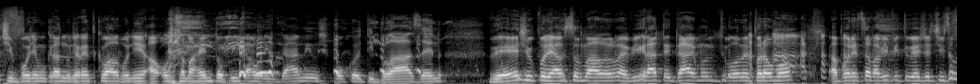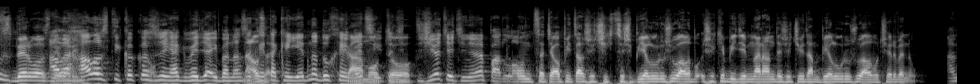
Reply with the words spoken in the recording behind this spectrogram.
či pôjdem ukradnúť redko, alebo nie, a on sa ma hento pýta, hovorím, daj mi už pokoj, ty blázen, vieš, úplne, ja už som mal normálne vyhrať ten Diamond, one promo, a pored sa ma vypituje, že či som nervózny. Ale halos, ty kokos, že jak vedia iba na základe také jednoduchej Kámo, veci. To, to- v živote ti nenapadlo. On sa ťa opýtal, že či chceš bielu rúžu, alebo že keby idem na rande, že či dám bielu rúžu alebo červenú. A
